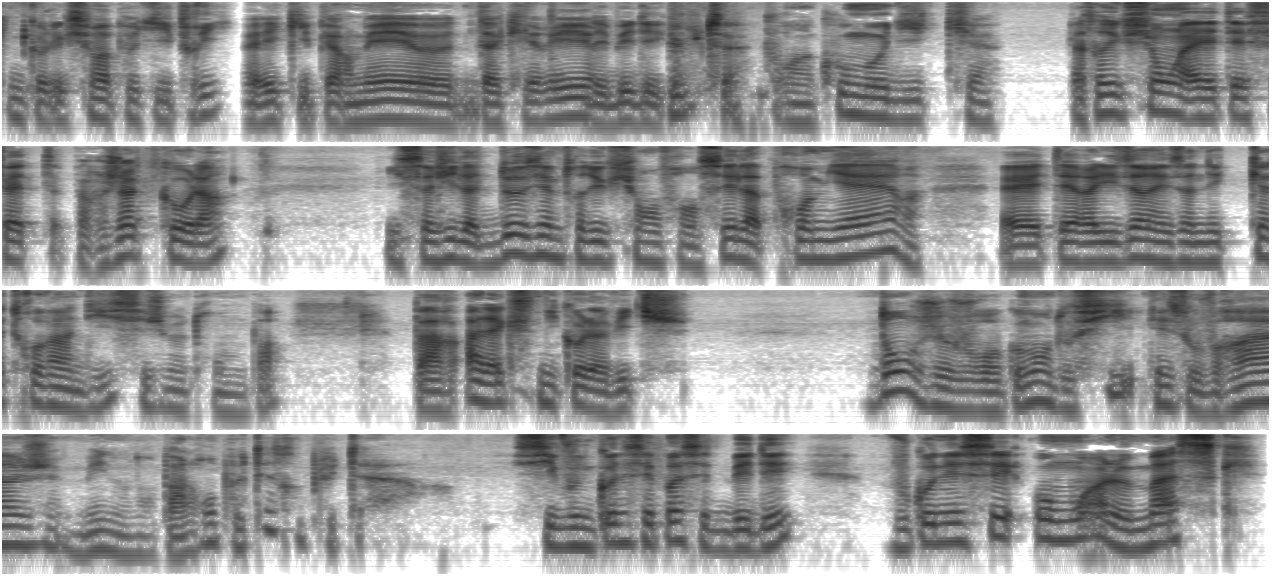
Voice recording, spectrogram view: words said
qui est une collection à petit prix et qui permet euh, d'acquérir des BD cultes pour un coût modique. La traduction a été faite par Jacques Collin. Il s'agit de la deuxième traduction en français. La première a été réalisée dans les années 90, si je me trompe pas, par Alex Nikolavitch, dont je vous recommande aussi les ouvrages, mais nous en parlerons peut-être plus tard. Si vous ne connaissez pas cette BD, vous connaissez au moins le masque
